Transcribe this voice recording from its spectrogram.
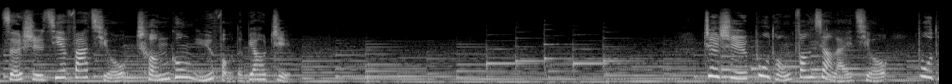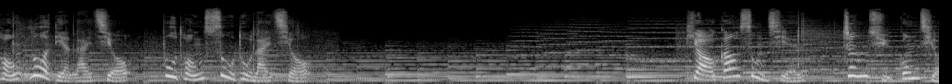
则是接发球成功与否的标志。这是不同方向来球、不同落点来球、不同速度来球。挑高送前，争取攻球；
